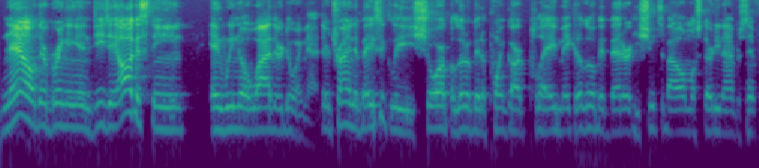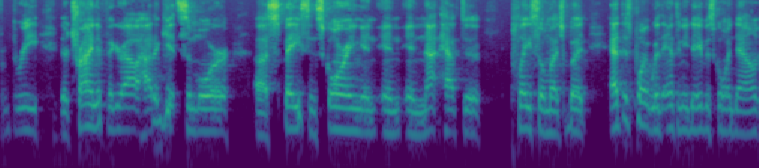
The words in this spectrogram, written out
Now they're bringing in DJ Augustin, and we know why they're doing that. They're trying to basically shore up a little bit of point guard play, make it a little bit better. He shoots about almost 39% from three. They're trying to figure out how to get some more uh, space and scoring and, and, and not have to play so much. But at this point, with Anthony Davis going down,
